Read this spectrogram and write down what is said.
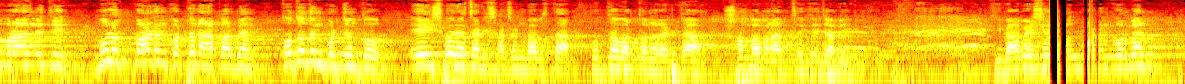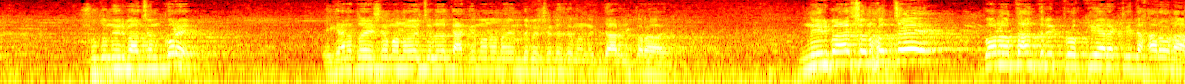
অপরাজনীতির মূলোৎপাদন করতে না পারবেন, ততদিন পর্যন্ত এই স্বৈরাচারী শাসন ব্যবস্থা প্রত্যাবর্তনের একটা সম্ভাবনা থেকে যাবে। কীভাবে সে উৎপাদন করবেন? শুধু নির্বাচন করে? এখানে তো এসে মনে হয়েছিল কাকে মনোনয়ন দেবে সেটা যেন নির্ধারণ করা হয়। নির্বাচন হচ্ছে গণতান্ত্রিক প্রক্রিয়ার একটি ধারণা।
